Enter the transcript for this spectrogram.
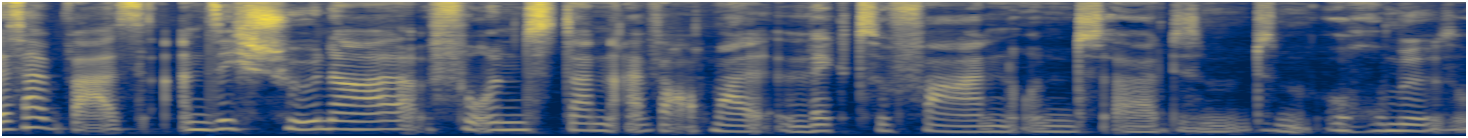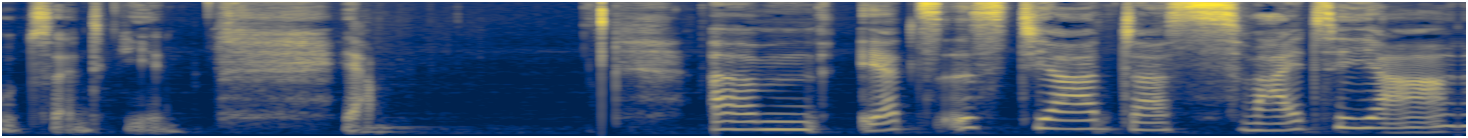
Deshalb war es an sich schöner für uns dann einfach auch mal wegzufahren und äh, diesem, diesem Rummel so zu entgehen. Ja, ähm, jetzt ist ja das zweite Jahr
